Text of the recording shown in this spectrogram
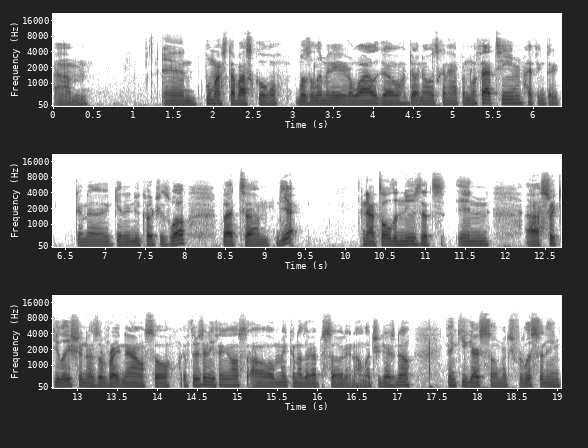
Um, and Pumas Tabasco was eliminated a while ago. Don't know what's going to happen with that team. I think they're going to get a new coach as well. But um, yeah, that's all the news that's in uh, circulation as of right now. So if there's anything else, I'll make another episode and I'll let you guys know. Thank you guys so much for listening.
